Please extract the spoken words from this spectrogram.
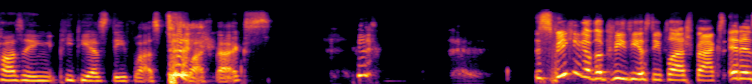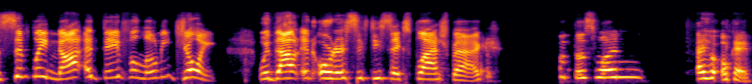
causing PTSD flash flashbacks. Speaking of the PTSD flashbacks, it is simply not a Dave Filoni joint without an Order 66 flashback. But this one, I ho- okay.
